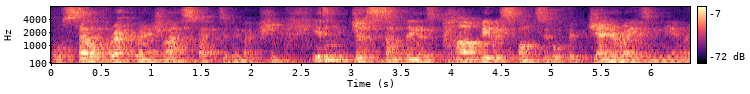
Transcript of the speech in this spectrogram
or self-referential aspect of emotion isn't just something that's partly responsible for generating the emotion.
